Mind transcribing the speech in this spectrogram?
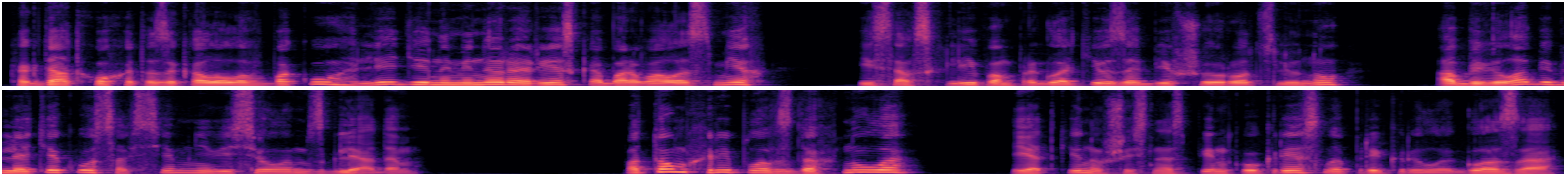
Когда от хохота заколола в боку, леди Номинера резко оборвала смех и со всхлипом, проглотив забившую рот слюну, обвела библиотеку совсем невеселым взглядом. Потом хрипло вздохнула и, откинувшись на спинку кресла, прикрыла глаза.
